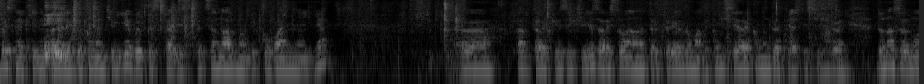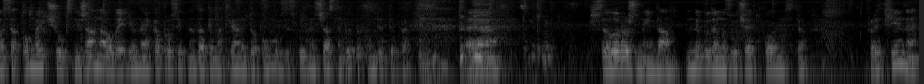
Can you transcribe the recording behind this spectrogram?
Весь необхідний перелік документів є, виписка із стаціонарного лікування є. Карта реквізитів зареєстрована на території громади. Комісія рекомендує 5 тисяч гривень. До нас звернулася Омельчук Сніжана Олегівна, яка просить надати матеріальну допомогу в зв'язку з нещасним випадком ДТП. Е, Село Рожни, да. Не будемо озвучувати повністю причини,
